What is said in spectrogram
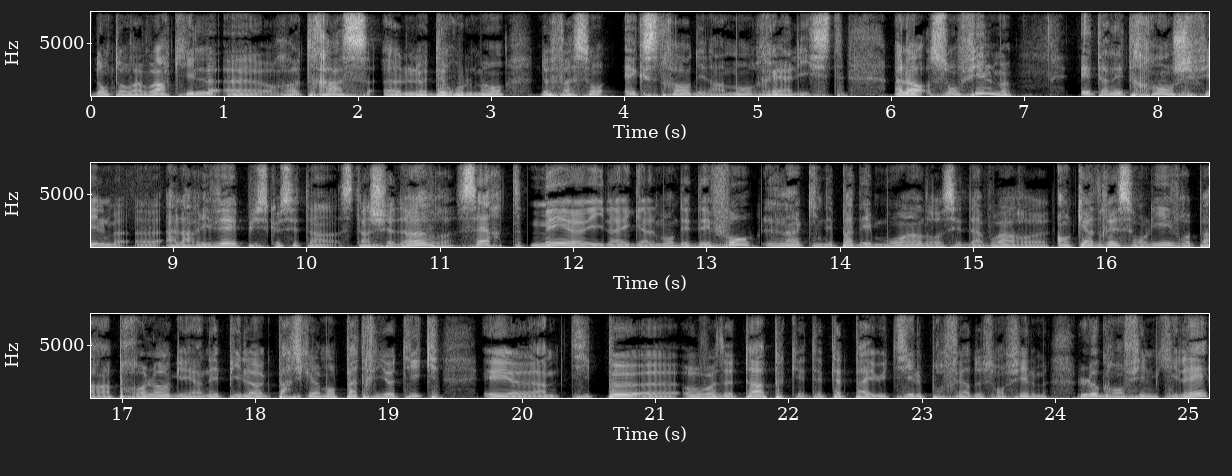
dont on va voir qu'il euh, retrace euh, le déroulement de façon extraordinairement réaliste. Alors son film est un étrange film euh, à l'arrivée, puisque c'est un, un chef-d'œuvre, certes, mais euh, il a également des défauts. L'un qui n'est pas des moindres, c'est d'avoir euh, encadré son livre par un prologue et un épilogue particulièrement patriotique et un petit peu over the top, qui était peut-être pas utile pour faire de son film le grand film qu'il est.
